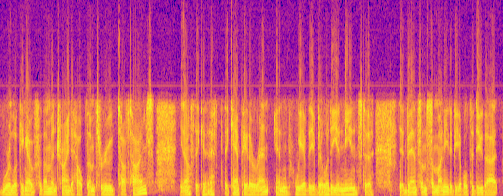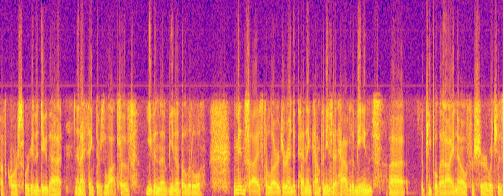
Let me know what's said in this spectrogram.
we're looking out for them and trying to help them through tough times. You know, if they can if they can't pay their rent, and we have the ability and means to advance them some money to be able to do that. Of course, we're going to do that. And I think there's lots of even the you know the little mid-sized to larger independent companies that have the means. Uh, the people that I know for sure, which is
